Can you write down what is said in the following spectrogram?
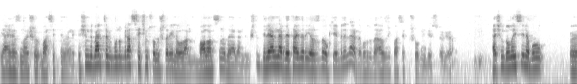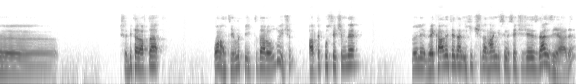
yani en azından şu bahsettiğim örnekte. Şimdi ben tabii bunu biraz seçim sonuçlarıyla olan bağlantısını değerlendirmiştim. Dileyenler detayları yazıda okuyabilirler de burada da azıcık bahsetmiş olayım diye söylüyorum. Yani şimdi dolayısıyla bu ee, işte bir tarafta 16 yıllık bir iktidar olduğu için artık bu seçimde böyle rekabet eden iki kişiden hangisini seçeceğizden ziyade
